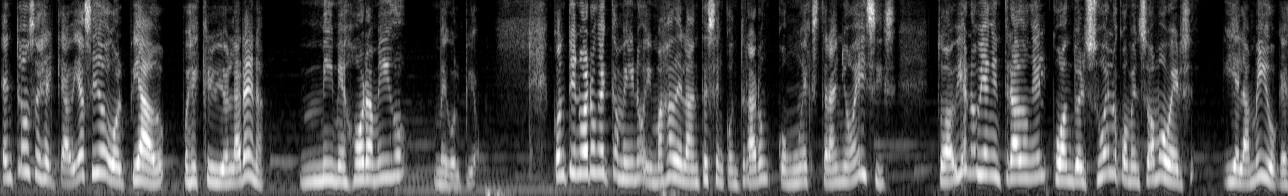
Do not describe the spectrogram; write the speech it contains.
Entonces el que había sido golpeado pues escribió en la arena, mi mejor amigo me golpeó. Continuaron el camino y más adelante se encontraron con un extraño oasis. Todavía no habían entrado en él cuando el suelo comenzó a moverse y el amigo que,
